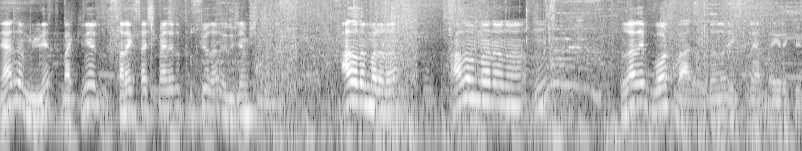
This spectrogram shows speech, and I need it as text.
Nerede millet? Bak yine sarak saçmaları pusuyorlar, öleceğim şimdi. Al oğlum bana onu. Al oğlum bana onu. Hı? Bunlar hep work vardı, burada da ekstra yapmaya gerek yok.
